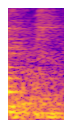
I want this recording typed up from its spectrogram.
you.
